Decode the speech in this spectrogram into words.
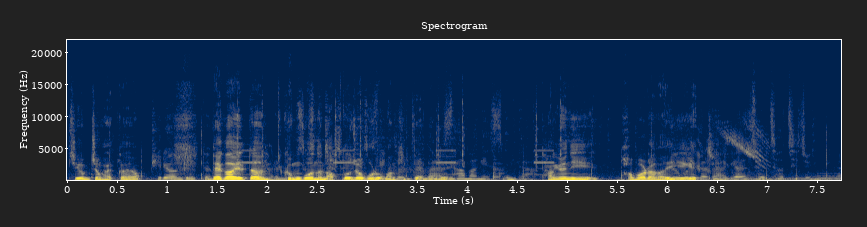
지금쯤 갈까요? 필요한 게 있다면 내가 일단 다른 금고는 곳에서 압도적으로 많기 생존자가 때문에 사망했습니다. 당연히 바바라가 이기겠지 누군가가 연쇄 처치 중입니다.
